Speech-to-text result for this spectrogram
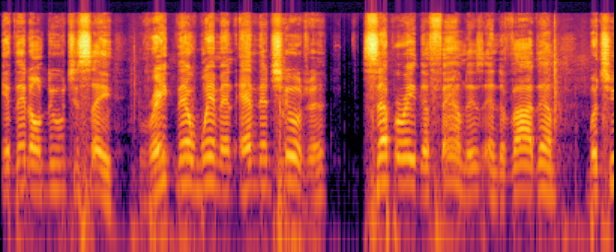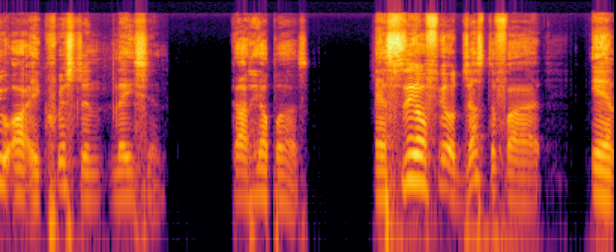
if they don't do what you say rape their women and their children, separate their families, and divide them. But you are a Christian nation. God help us. And still feel justified in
